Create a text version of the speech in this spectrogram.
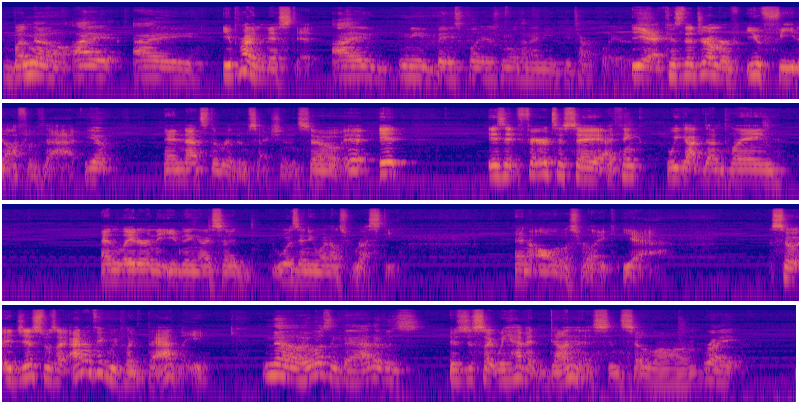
but no, I I you probably missed it. I need bass players more than I need guitar players. Yeah, because the drummer you feed off of that, Yep. and that's the rhythm section. So it it is it fair to say I think we got done playing, and later in the evening I said, "Was anyone else rusty?" And all of us were like, "Yeah." So it just was like I don't think we played badly. No, it wasn't bad. It was It was just like we haven't done this in so long. right.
